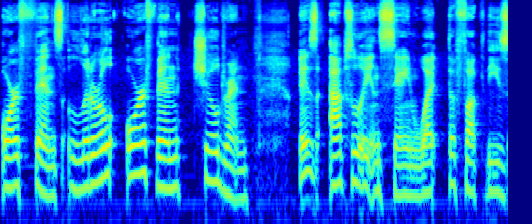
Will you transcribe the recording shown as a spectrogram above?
orphans, literal orphan children. It is absolutely insane what the fuck these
